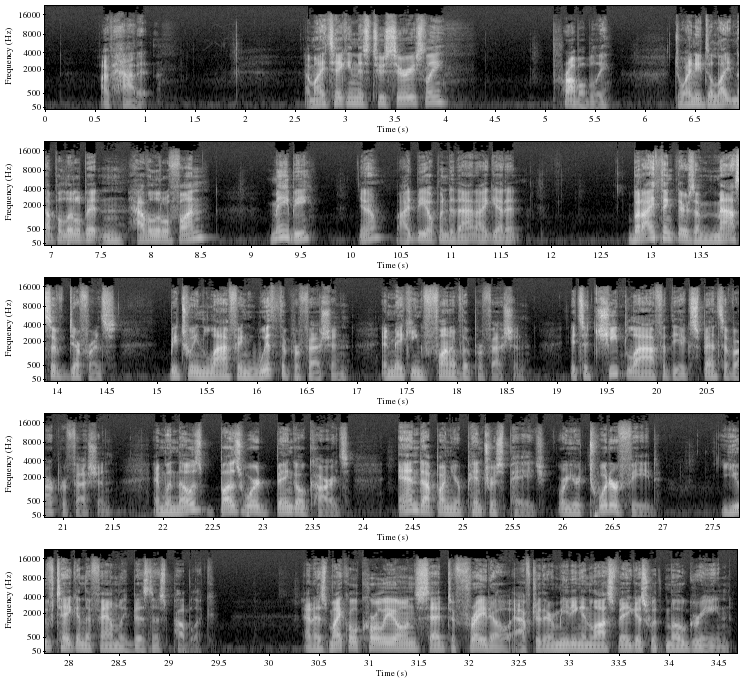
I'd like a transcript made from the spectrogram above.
I've had it. Am I taking this too seriously? Probably. Do I need to lighten up a little bit and have a little fun? Maybe. You know, I'd be open to that. I get it. But I think there's a massive difference between laughing with the profession and making fun of the profession. It's a cheap laugh at the expense of our profession. And when those buzzword bingo cards end up on your Pinterest page or your Twitter feed, you've taken the family business public. And as Michael Corleone said to Fredo after their meeting in Las Vegas with Moe Greene,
